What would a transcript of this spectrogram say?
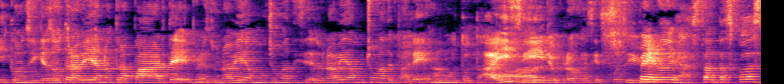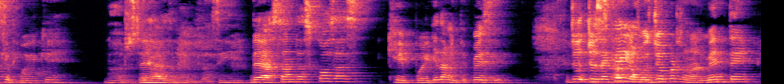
y consigues otra vida en otra parte, pero es una vida mucho más, es una vida mucho más de pareja. No, total. Ahí sí, yo creo que sí es posible. Pero dejas tantas cosas que puede que nosotros tenemos un ejemplo así. De las tantas cosas que puede que también te pese. Yo, yo sé que, digamos, yo personalmente,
